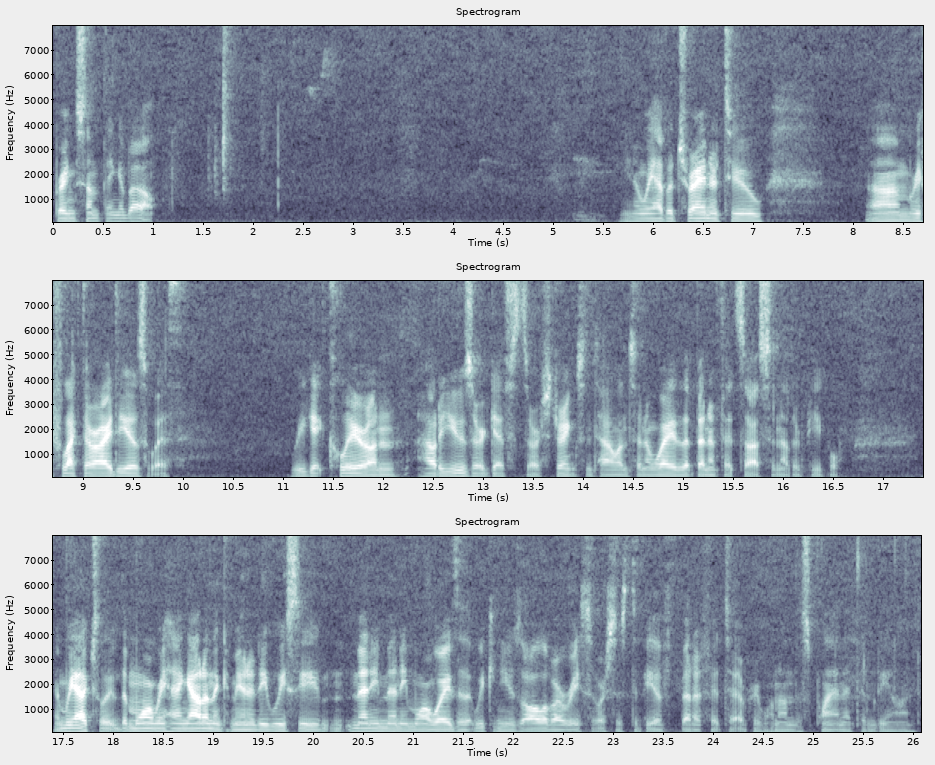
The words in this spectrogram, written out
bring something about. You know, we have a trainer to um, reflect our ideas with. We get clear on how to use our gifts, our strengths and talents in a way that benefits us and other people. And we actually, the more we hang out in the community, we see many, many more ways that we can use all of our resources to be of benefit to everyone on this planet and beyond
